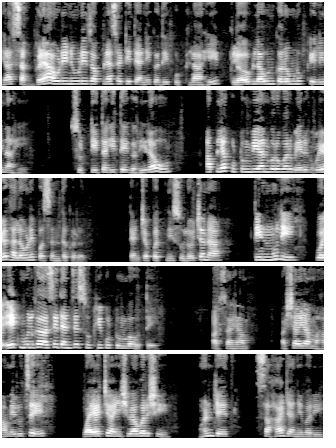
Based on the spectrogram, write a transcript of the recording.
ह्या सगळ्या आवडीनिवडी जपण्यासाठी त्यांनी कधी कुठलाही क्लब लावून करमणूक केली नाही. सुट्टीतही ते घरी राहून आपल्या कुटुंबियांबरोबर वेळ वेळ घालवणे पसंत करत. त्यांच्या पत्नी सुलोचना तीन मुली व एक मुलगा असे त्यांचे सुखी कुटुंब होते. असा ह्या अशा या महामेरूचे वयाच्या ऐंशव्या वर्षी म्हणजेच सहा जानेवारी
